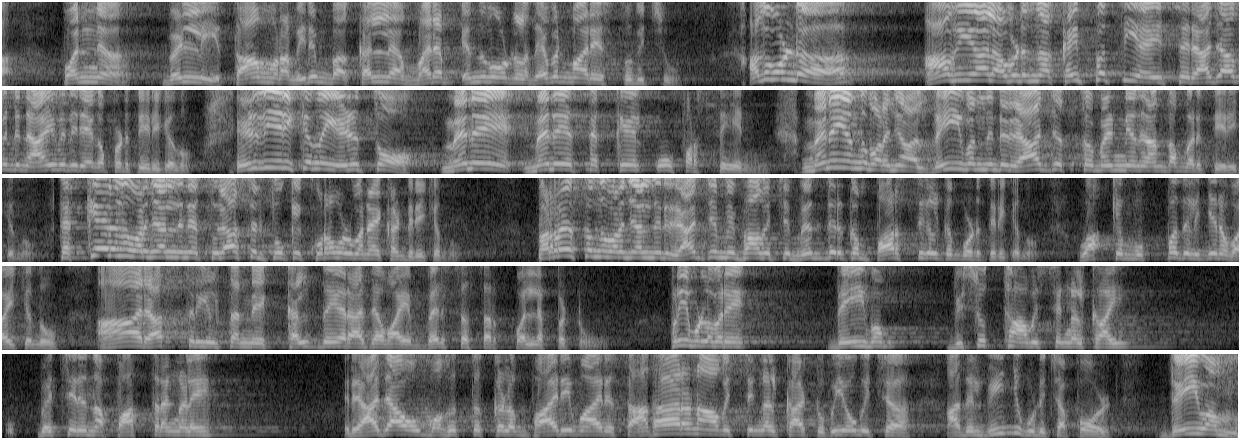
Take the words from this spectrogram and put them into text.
പൊന്ന് വെള്ളി താമ്രം ഇരുമ്പ് കല്ല് മരം എന്നിവകൊണ്ടുള്ള ദേവന്മാരെ സ്തുതിച്ചു. അതുകൊണ്ട് ആകയാൽ അവിടുന്ന് കൈപ്പത്തി അയച്ച് രാജാവിന്റെ ന്യായവിധി രേഖപ്പെടുത്തിയിരിക്കുന്നു. എഴുതിയിരിക്കുന്ന എഴുത്തോ മെനെ മെനെ തെക്കേൽ ഊഫർസീൻ മെനെ എന്ന് പറഞ്ഞാൽ ദൈവം നിന്റെ രാജ്യത്വം എണ്ണിയതിന് അന്തം വരുത്തിയിരിക്കുന്നു. തെക്കേൽ എന്ന് പറഞ്ഞാൽ നിന്നെ തുലാസിൽ തൂക്കി കുറവുള്ളവനായി കണ്ടിരിക്കുന്നു. പറസ് എന്ന് പറഞ്ഞാൽ നിന്റെ രാജ്യം വിഭാഗിച്ച് മെന്തിർക്കും പാർസികൾക്കും കൊടുത്തിരിക്കുന്നു. വാക്യം മുപ്പതിൽ ഇങ്ങനെ വായിക്കുന്നു. ആ രാത്രിയിൽ തന്നെ കൽദയ രാജാവായ ബെർസസർ കൊല്ലപ്പെട്ടു. പ്രിയമുള്ളവരെ ദൈവം വിശുദ്ധ ആവശ്യങ്ങൾക്കായി വെച്ചിരുന്ന പാത്രങ്ങളെ രാജാവും മഹത്തുക്കളും ഭാര്യമാര് സാധാരണ ആവശ്യങ്ങൾക്കായിട്ട് ഉപയോഗിച്ച് അതിൽ വീഞ്ഞു കുടിച്ചപ്പോൾ ദൈവം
